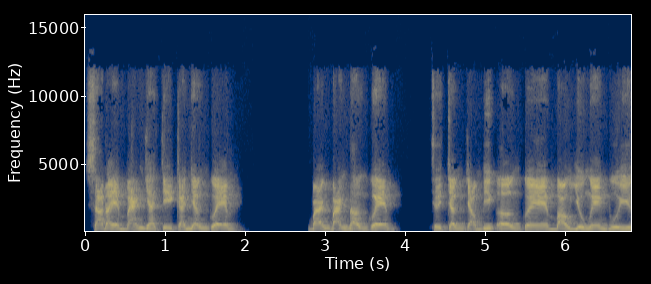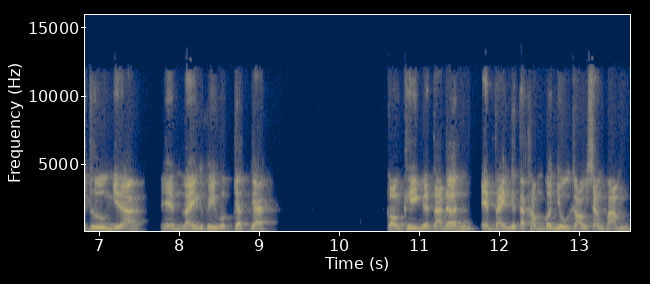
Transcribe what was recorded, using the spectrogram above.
Sau đó em bán giá trị cá nhân của em, bán bản thân của em, sự trân trọng biết ơn của em, bao dung em vui yêu thương gì đó, em lấy cái phi vật chất ra. Còn khi người ta đến, em thấy người ta không có nhu cầu sản phẩm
